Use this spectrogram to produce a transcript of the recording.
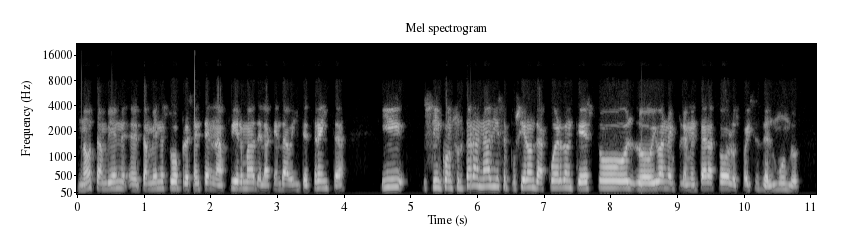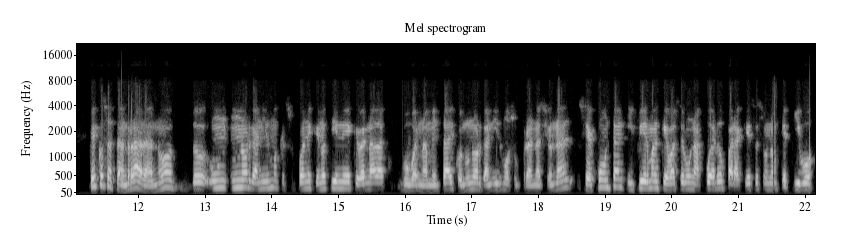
¿no? También, eh, también estuvo presente en la firma de la Agenda 2030 y sin consultar a nadie se pusieron de acuerdo en que esto lo iban a implementar a todos los países del mundo. Qué cosa tan rara, ¿no? Un, un, organismo que supone que no tiene que ver nada gubernamental con un organismo supranacional, se juntan y firman que va a ser un acuerdo para que ese es un objetivo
